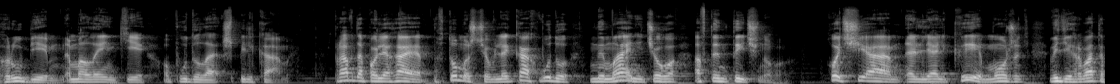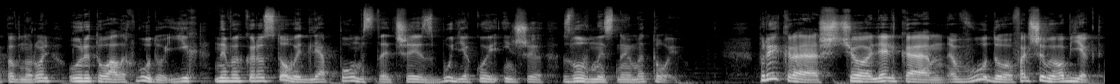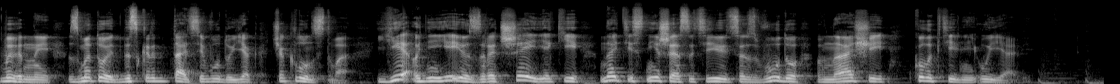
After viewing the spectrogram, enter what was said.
грубі маленькі опудала шпільками. Правда полягає в тому, що в ляльках Вуду немає нічого автентичного. Хоча ляльки можуть відігравати певну роль у ритуалах Вуду, їх не використовують для помсти чи з будь-якою іншою зловмисною метою. Прикро, що лялька Вуду, фальшивий об'єкт, вигнаний з метою дискредитації Вуду як чаклунства, є однією з речей, які найтісніше асоціюються з Вуду в нашій колективній уяві.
